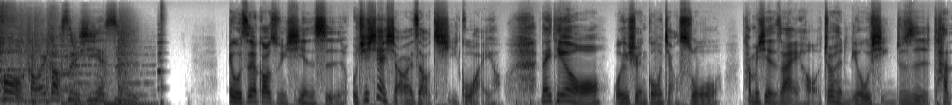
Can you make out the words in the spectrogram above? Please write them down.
哦，赶快告诉你新鲜事。哎、欸，我真的告诉你新鲜事。我觉得现在小孩子好奇怪哦。那一天哦，我有学员跟我讲说，他们现在哈、哦、就很流行，就是他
